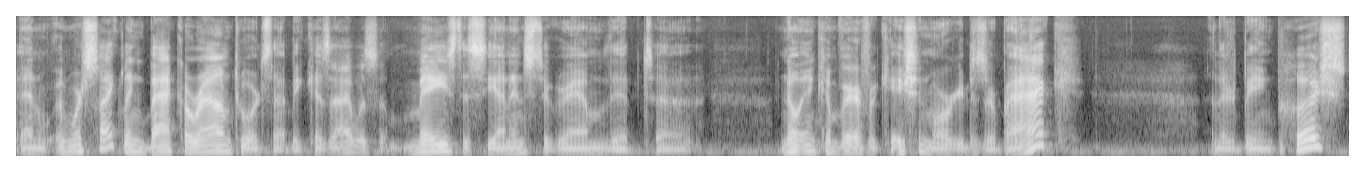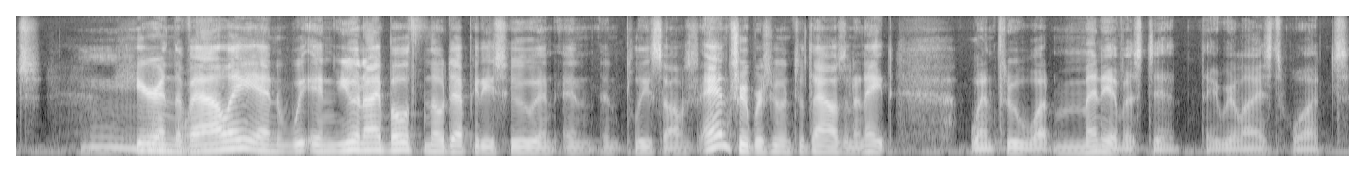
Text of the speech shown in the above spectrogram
and and we're cycling back around towards that because I was amazed to see on Instagram that uh, no income verification mortgages are back, and they're being pushed here in the valley. And we and you and I both know deputies who and, and, and police officers and troopers who in 2008 went through what many of us did. They realized what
